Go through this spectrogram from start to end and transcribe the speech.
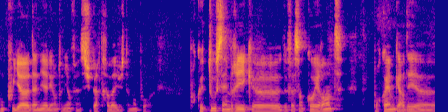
Donc Pouya, Daniel et Anthony ont fait un super travail justement pour, pour que tout s'imbrique euh, de façon cohérente pour quand même garder euh,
